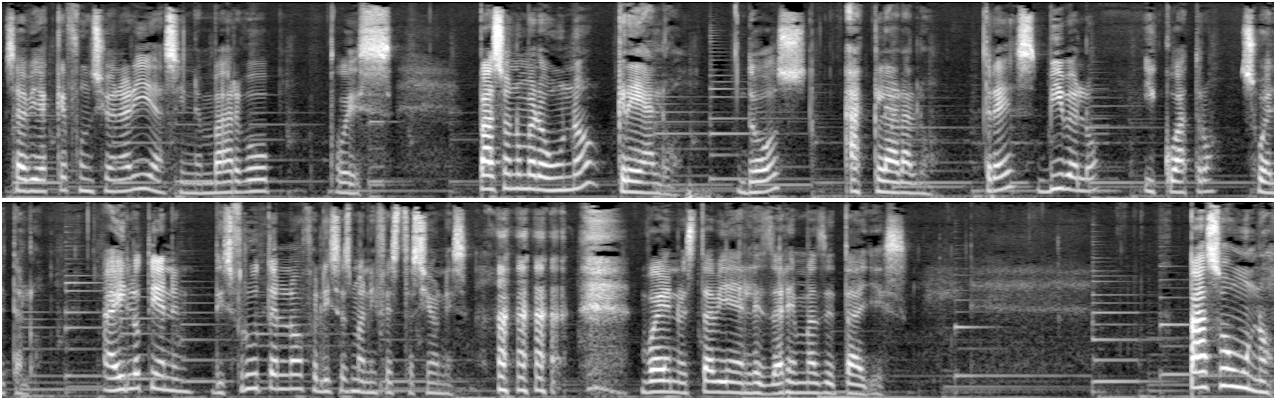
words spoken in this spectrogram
sabía que funcionaría. Sin embargo, pues, paso número uno, créalo. Dos, acláralo. Tres, vívelo. Y cuatro, suéltalo. Ahí lo tienen, disfrútenlo, felices manifestaciones. bueno, está bien, les daré más detalles. Paso 1.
